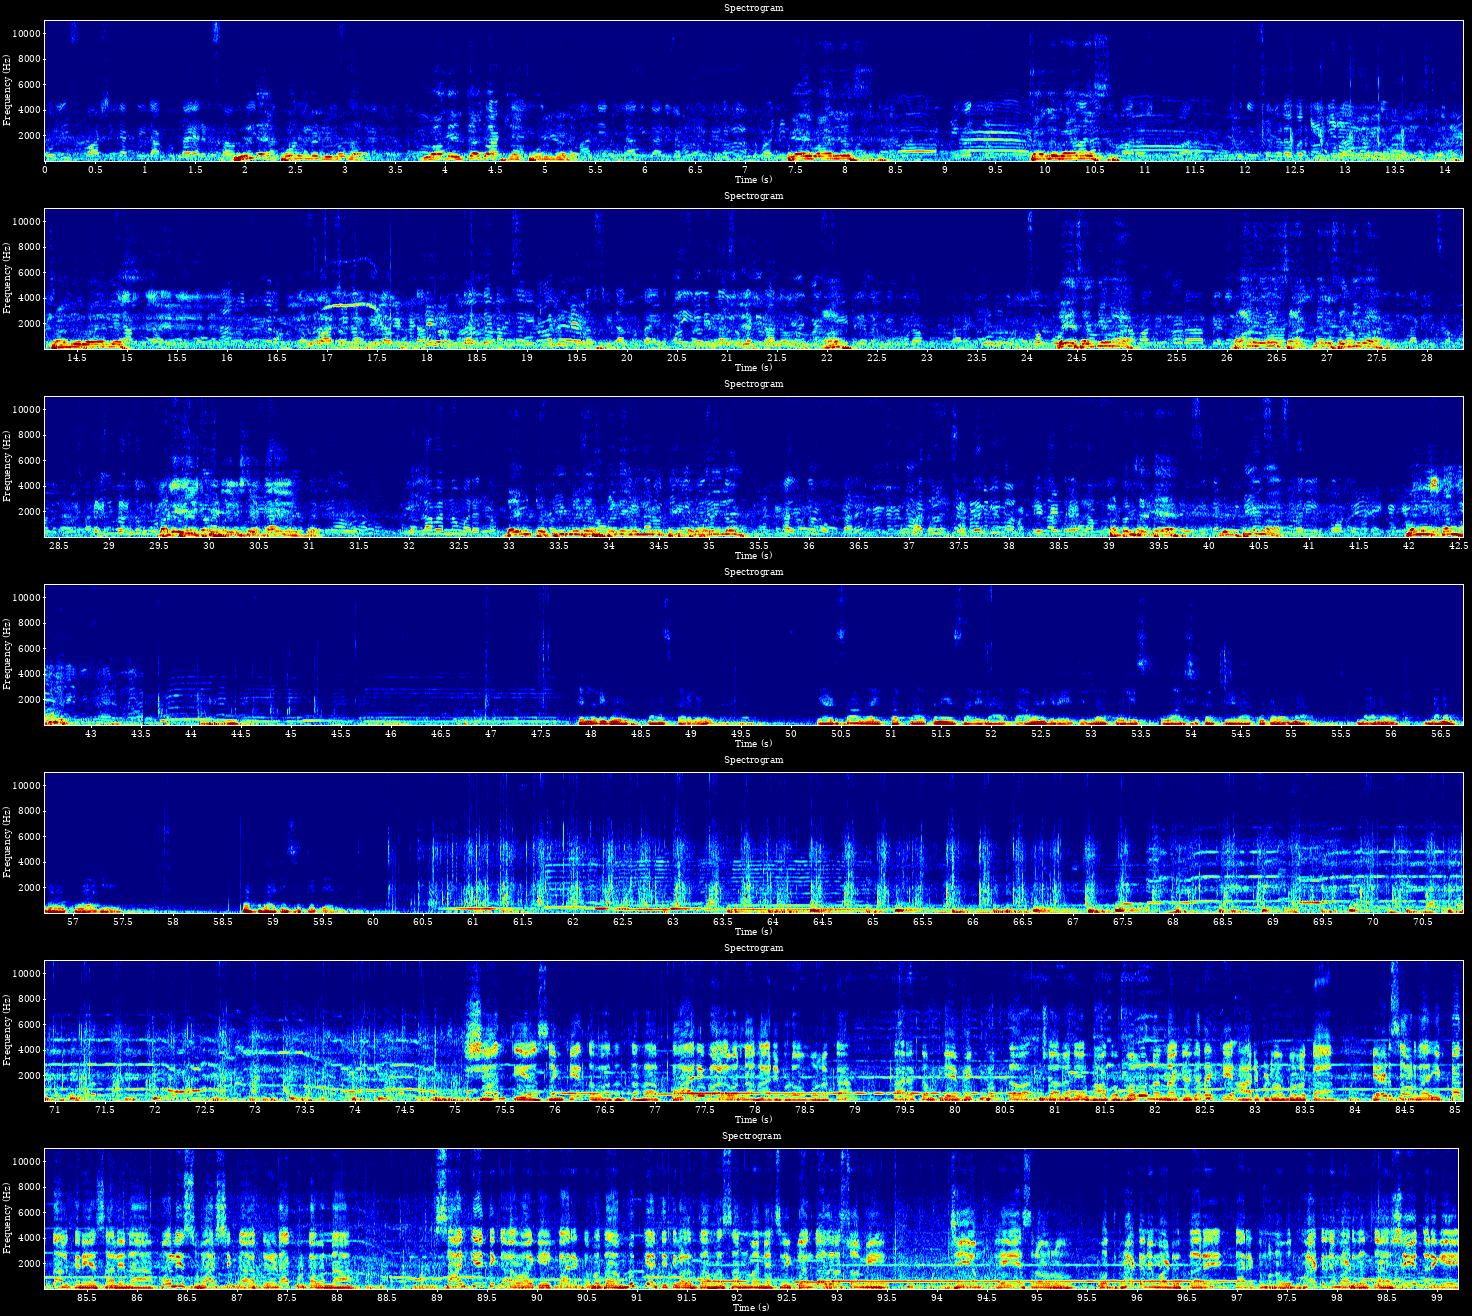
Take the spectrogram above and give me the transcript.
Police ವಾರ್ಷಿಕ ಕ್ರೀಡಾಕೂಟ ಎರಡ್ ಸಾವಿರದ ಮಾನ್ಯ ಜಿಲ್ಲಾಧಿಕಾರಿಗಳು ಶುಕ್ರವಾರ ಮೂರು ದಿವಸಗಳವರೆಗೆ ಕೂಡ ಇದು ವಾರ್ಷಿಕ ಕ್ರೀಡಾಕೂಟ. ಇದಲ್ಲದೆ ನಮ್ಮ ಸ್ಟೇಟ್ ಲೆವೆಲ್ ಕೂಡ ಕ್ರೀಡಾಕೂಟ ಇರುತ್ತೆ. ಇಲ್ಲಿಂದ ಸೆಲೆಕ್ಟ್ ಆದವರು ಸ್ಟೇಟ್ ಲೆವೆಲ್ಗೆ ಹೋಗ್ತಾರೆ ಸಂಜೀವ. ಬಾರೋ ಸಾಕ್ ಬಾರೋ ಸಂಜೀವ. ಕೆಲಸ ಮಾಡ್ತಾ ಇರ್ತಾರೆ. ಈ ಒಂದು ಮೂರು ಎಲ್ಲವನ್ನು ಮರೆತು ದಯವಿಟ್ಟು ಟೀಮ್ ಲೀಡರ್ಸ್ ಬನ್ನಿ ನಿಮ್ಮ ಟೀಮ್ ಬನ್ನಿ. ಕಲಿತು ಹೋಗ್ತಾರೆ. ಅದ್ರ ಜೊತೆಗೆ ಏನಂದ್ರೆ ನಮ್ಮ ನಿಮ್ಮ ಟೀಮ್ ವೆರಿ ಇಂಪಾರ್ಟೆಂಟ್ ಎಲ್ಲರಿಗೂ ನಮಸ್ಕಾರಗಳು. ಎರಡು ಸಾವಿರದ ಇಪ್ಪತ್ನಾಲ್ಕನೇ ಸಾಲಿನ ದಾವಣಗೆರೆ ಜಿಲ್ಲಾ ಪೊಲೀಸ್ ವಾರ್ಷಿಕ ಕ್ರೀಡಾಕೂಟವನ್ನು ನಾನು ಮನಃಪೂರ್ವಕವಾಗಿ ಉದ್ಘಾಟಿಸುತ್ತಿದ್ದೇನೆ. ಶಾಂತಿಯ ಸಂಕೇತವಾದಂತಹ ಪಾರಿವಾಳವನ್ನು ಹಾರಿಬಿಡುವ ಮೂಲಕ ಕಾರ್ಯಕ್ರಮಕ್ಕೆ ವಿದ್ಯುತ್ ಚಾಲನೆ ಹಾಗೂ ಬಲೂನನ್ನ ಗಗನಕ್ಕೆ ಹಾರಿಬಿಡುವ ಮೂಲಕ ಎರಡ್ ಸಾವಿರದ ಇಪ್ಪತ್ನಾಲ್ಕನೆಯ ಸಾಲಿನ ಪೊಲೀಸ್ ವಾರ್ಷಿಕ ಕ್ರೀಡಾಕೂಟವನ್ನ ಸಾಂಕೇತಿಕವಾಗಿ ಕಾರ್ಯಕ್ರಮದ ಮುಖ್ಯ ಅತಿಥಿಗಳಂತಹ ಸನ್ಮಾನ್ಯ Shri Gangadhara Swamy G M I S ರವರು ಉದ್ಘಾಟನೆ ಮಾಡಿರುತ್ತಾರೆ. ಕಾರ್ಯಕ್ರಮವನ್ನು ಉದ್ಘಾಟನೆ ಮಾಡಿದಂತಹ ಶ್ರೀಯುತರಿಗೆ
